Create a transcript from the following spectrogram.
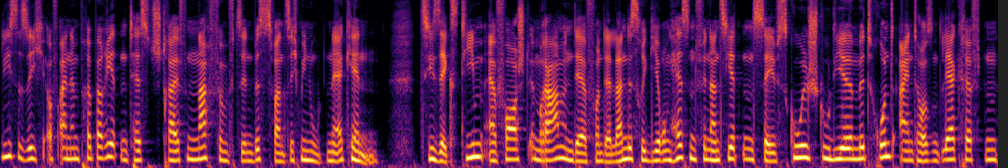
ließe sich auf einem präparierten Teststreifen nach 15 bis 20 Minuten erkennen. C6-Team erforscht im Rahmen der von der Landesregierung Hessen finanzierten Safe School Studie mit rund 1000 Lehrkräften,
